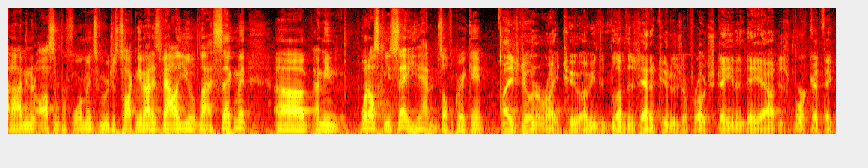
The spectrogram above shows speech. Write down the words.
Uh, I mean, an awesome performance. We were just talking about his value last segment. Uh, I mean, what else can you say? He had himself a great game. He's doing it right too. I mean, love his attitude, his approach, day in and day out, his work ethic.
